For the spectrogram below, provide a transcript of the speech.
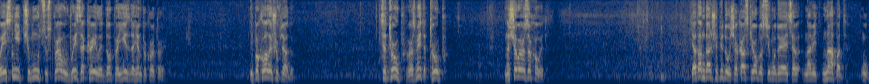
Поясніть, чому цю справу ви закрили до приїзду Генпрокуратури і поклали шуфляду. Це труп, ви розумієте? Труп. На що ви розраховуєте? Я там далі піду. В Черкаській області йому дається навіть напад. Ну,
